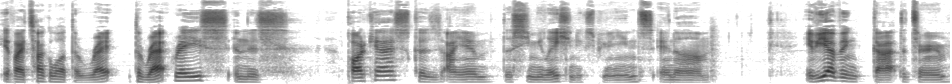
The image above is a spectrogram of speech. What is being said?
if I talk about the rat, the rat race in this podcast because I am the simulation experience. And um, if you haven't got the term,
